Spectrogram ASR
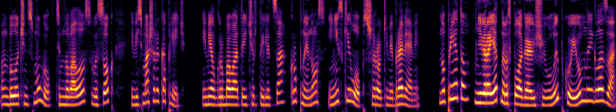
Он был очень смугл, темноволос, высок и весьма широкоплеч. Имел грубоватые черты лица, крупный нос и низкий лоб с широкими бровями. Но при этом невероятно располагающую улыбку и умные глаза,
